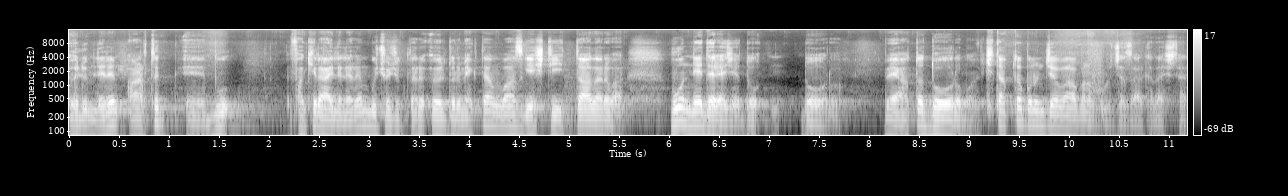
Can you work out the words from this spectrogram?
ölümlerin artık e, bu fakir ailelerin bu çocukları öldürmekten vazgeçtiği iddiaları var. Bu ne derece do- doğru veyahut da doğru mu? Kitapta bunun cevabını bulacağız arkadaşlar.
